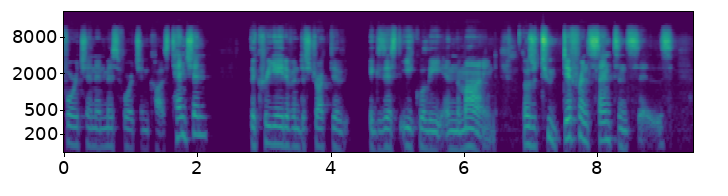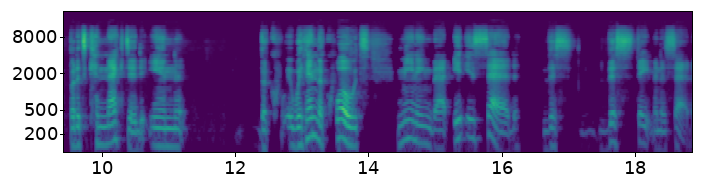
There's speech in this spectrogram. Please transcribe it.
fortune and misfortune cause tension. The creative and destructive exist equally in the mind. Those are two different sentences, but it's connected in the within the quotes, meaning that it is said this this statement is said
